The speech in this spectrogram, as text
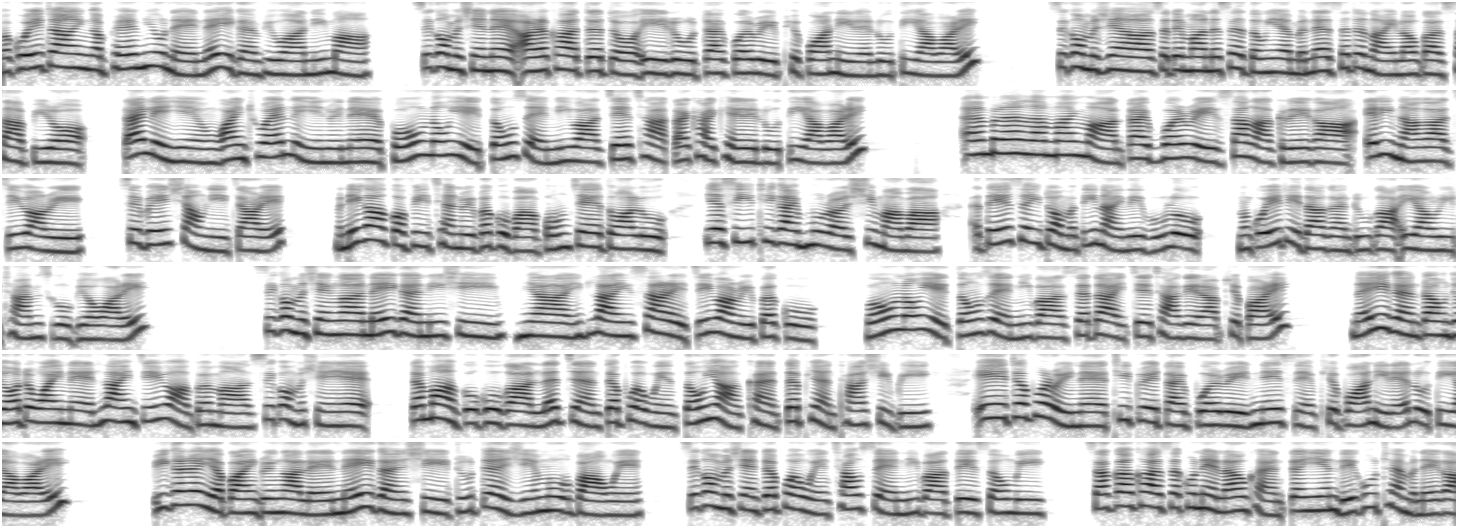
မကွေးတိုင်းငဖဲမြို့နယ်နေရီကန်ပြူဟာနီးမှာစစ်ကော်မရှင်နဲ့အာရခတက်တော်အေတို့တိုက်ပွဲတွေဖြစ်ပွားနေတယ်လို့သိရပါတယ်။စစ်ကော်မရှင်ဟာစက်တင်ဘာ23ရက်မနက်7:00နာရီလောက်ကစပြီးတော့တိုက်လေရင် Y12 လေရင်တွေနဲ့ဘုံလုံးရီ30နီးပါးကျဲချတိုက်ခိုက်ခဲ့တယ်လို့သိရပါတယ်။အမ်ဘရန်လမ်းမိုင်းမှာတိုက်ပွဲတွေဆလာကလေးကအဲ့ဒီနာကကြီးရွာတွေစစ်ဘေးရှောင်နေကြတယ်။ မနေ့ကကော်ဖီချန်တွေဘက်ကပါဘုံကျဲသွားလို့ပျက်စီးထိခိုက်မှုတော့ရှိမှာပါအသေးစိတ်တော့မသိနိုင်သေးဘူးလို့မကွေးဒေတာကန်တူက ARD Times ကိုပြောပါရယ်စစ်ကော်မရှင်ကနေကန်ဒီရှိမြိုင်လှိုင်စတဲ့ကြေးပါတွေဘက်ကိုဘုံလုံးရီ30နီးပါးဆက်တိုက်ကျဲချခဲ့တာဖြစ်ပါတယ်။နေရီကန်တောင်ကျောတဝိုင်းနဲ့လှိုင်ကြေးရွာဘက်မှာစစ်ကော်မရှင်ရဲ့ တမကိုကိုကလက်ကျန်တပ်ဖွဲ့ဝင်300ခန့်တက်ဖြန့်ထားရှိပြီးအေးတပ်ဖွဲ့တွေနဲ့ထိတွေ့တိုက်ပွဲတွေနေ့စဉ်ဖြစ်ပွားနေတယ်လို့သိရပါတယ်။ပြီးခဲ့တဲ့ရက်ပိုင်းတွင်ကလည်းနေကန်ရှိဒုတက်ရင်းမှုအပါအဝင်စစ်ကော်မရှင်တပ်ဖွဲ့ဝင်60နီးပါးသေဆုံးပြီးစကခ19လောက်ခန့်တရင်၄ခုထက်မနည်းက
